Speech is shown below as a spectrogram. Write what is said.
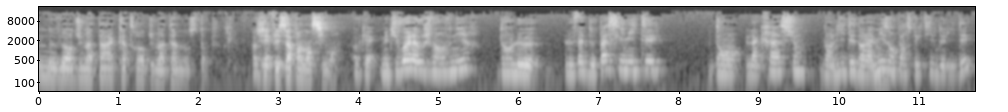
9h du matin à 4h du matin non-stop. J'ai fait ça pendant 6 mois. Ok, mais tu vois là où je veux en venir, dans le, le fait de ne pas se limiter dans la création, dans l'idée, dans la Mhm. mise en perspective de l'idée,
